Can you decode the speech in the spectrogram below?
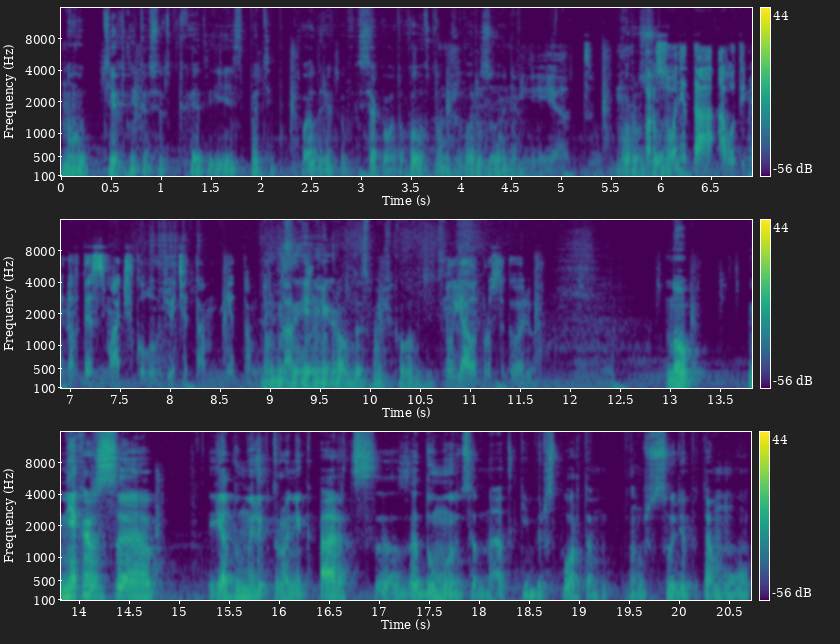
Ну, техника все-таки какая-то есть по типу квадриков, всякого такого в том же Warzone. Нет. Ну, в Warzone. Да, а вот именно в Deathmatch в Call of Duty там нет, там Я не только знаю, я оружие. не играл в Deathmatch Call of Duty. Ну, я вот просто говорю. Но мне кажется, я думаю, Electronic Arts э, задумаются над киберспортом, потому что, судя по тому,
